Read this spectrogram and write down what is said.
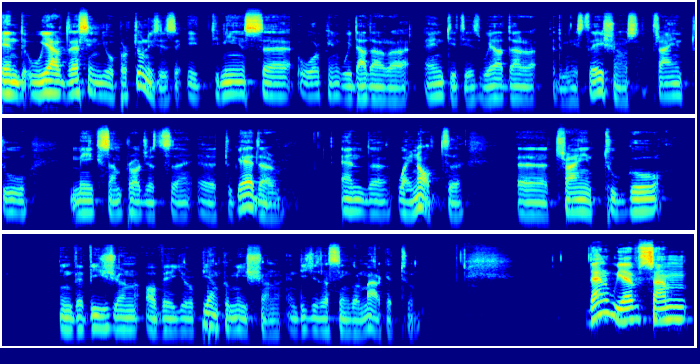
and we are addressing new opportunities. It means uh, working with other uh, entities, with other administrations, trying to make some projects uh, uh together. And uh, why not? Uh, trying to go in the vision of a European Commission and digital single market too. Then we have some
